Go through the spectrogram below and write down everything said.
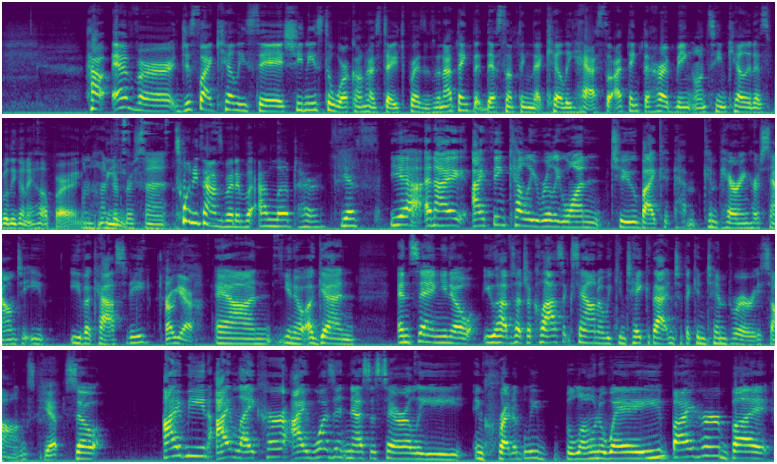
However, just like Kelly said, she needs to work on her stage presence, and I think that that's something that Kelly has. So I think that her being on Team Kelly, that's really going to help her. 100%. twenty times better. But I loved her. Yes. Yeah, and I, I think Kelly really won too by c- comparing her sound to Eve, Eva Cassidy. Oh yeah. and you know again and saying you know you have such a classic sound and we can take that into the contemporary songs Yep. so i mean i like her i wasn't necessarily incredibly blown away by her but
